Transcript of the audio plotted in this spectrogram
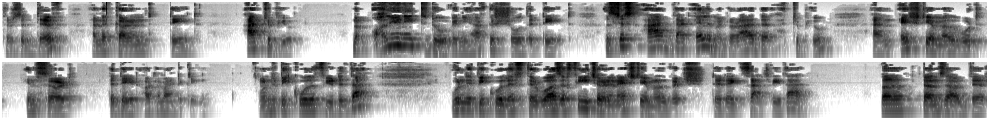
There's a div and a current date attribute. Now, all you need to do when you have to show the date is just add that element or add that attribute and HTML would insert the date automatically. Wouldn't it be cool if you did that? Wouldn't it be cool if there was a feature in HTML which did exactly that? Well, turns out there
